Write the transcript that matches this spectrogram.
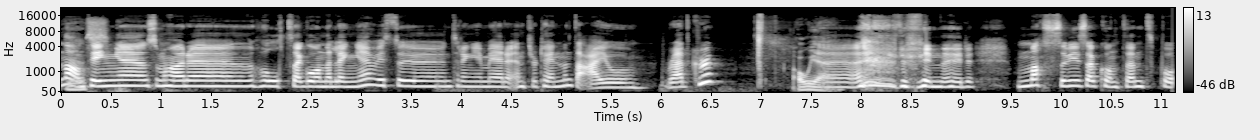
En annen Yes. ting eh, som har eh, holdt seg gående lenge, hvis du trenger mer entertainment, det er jo Rad Crew. Oh yeah. Eh, Du finner massevis av content på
